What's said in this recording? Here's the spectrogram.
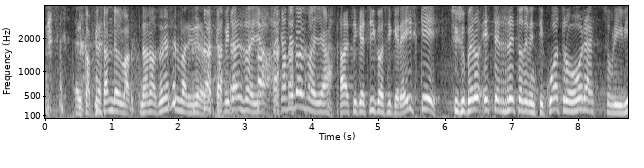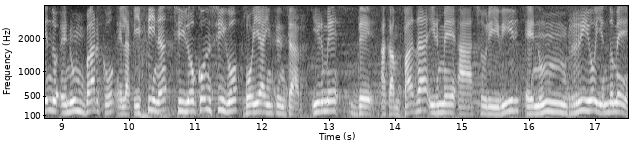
El capitán del barco. No, no, tú eres el marinero, el capitán soy yo, el capitán soy yo. Así que chicos, si queréis que si supero este reto de 24 horas sobreviviendo en un barco, en la piscina, si lo consigo, voy a intentar irme de acampada, irme a sobrevivir en un río, yéndome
